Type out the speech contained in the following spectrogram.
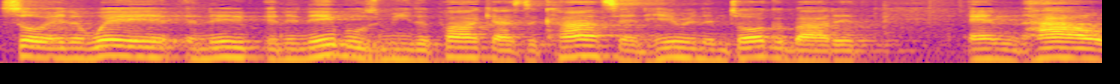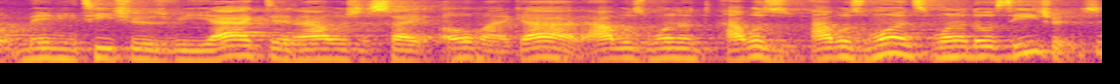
So in a way, it, ena- it enables me the podcast, the content, hearing them talk about it, and how many teachers reacted. And I was just like, oh my god, I was one of I was I was once one of those teachers.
